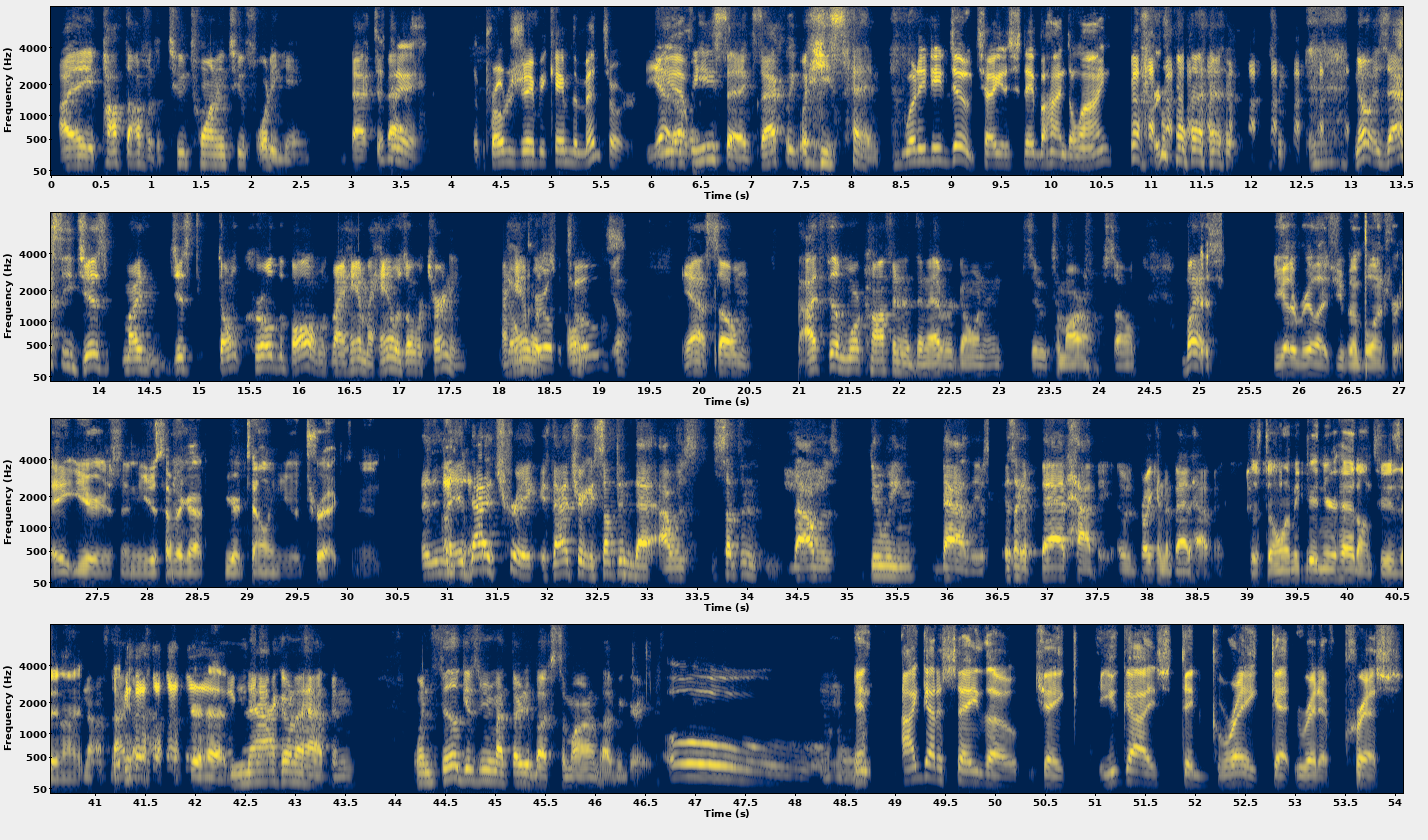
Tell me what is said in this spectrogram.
I popped off with a 220, 240 game back to back. Dang. The protege became the mentor. Yeah, that's what he said. Exactly what he said. What did he do? Tell you to stay behind the line? no, it's actually just my just don't curl the ball with my hand. My hand was overturning. My Don't hand curl was the toes? Yeah. yeah. So I feel more confident than ever going into tomorrow. So, but you got to realize you've been bowling for eight years, and you just have a guy you're telling you a trick. And it's not a trick. It's not a trick. It's something that I was something that I was doing badly. It's like a bad habit. It was breaking a bad habit. Just don't let me get in your head on Tuesday night. No, it's not gonna happen. your head. Not gonna happen. When Phil gives me my thirty bucks tomorrow, that'd be great. Oh, mm-hmm. and I gotta say though, Jake, you guys did great getting rid of Chris.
